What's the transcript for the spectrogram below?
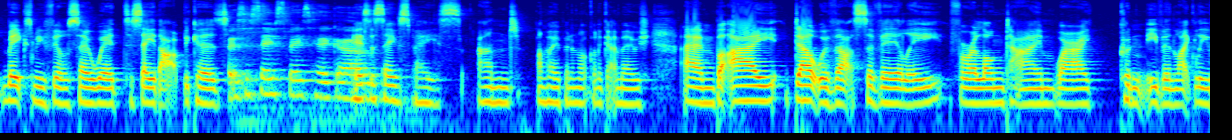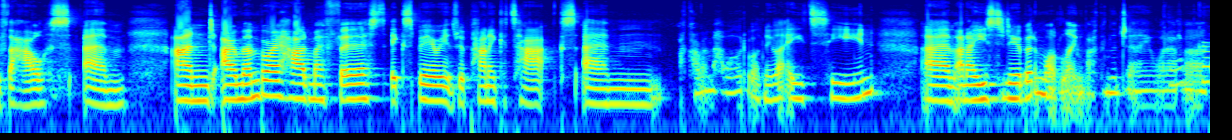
makes me feel so weird to say that because It's a safe space here, girl. it's a safe space, and I'm hoping I'm not going to get emotion. Um, but I dealt with that severely for a long time, where I couldn't even like leave the house. Um, and I remember I had my first experience with panic attacks. Um, I can't remember how old it was, maybe like 18. Um, and I used to do a bit of modelling back in the day, whatever.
